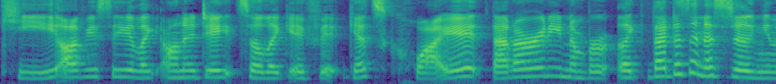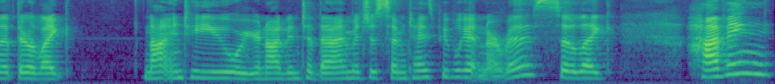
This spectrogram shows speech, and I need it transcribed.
key obviously like on a date so like if it gets quiet that already number like that doesn't necessarily mean that they're like not into you or you're not into them it's just sometimes people get nervous so like having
